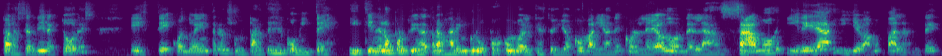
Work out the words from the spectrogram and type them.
para ser directores, este, cuando entran son partes del comité y tienen la oportunidad de trabajar en grupos como el que estoy yo con Mariana y con Leo, donde lanzamos ideas y llevamos para adelante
